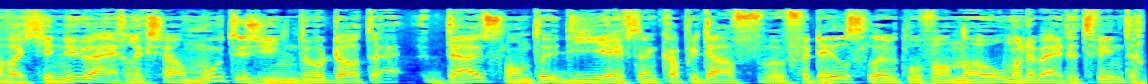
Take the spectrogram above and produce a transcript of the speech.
Maar wat je nu eigenlijk zou moeten zien, doordat Duitsland die heeft een kapitaalverdeelsleutel van eh, om en bij de 20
